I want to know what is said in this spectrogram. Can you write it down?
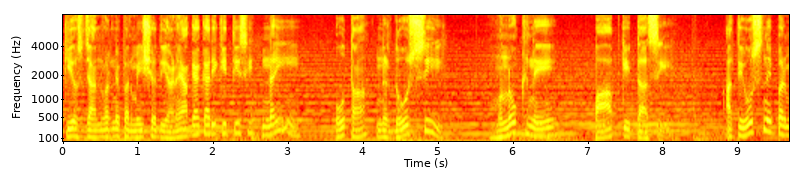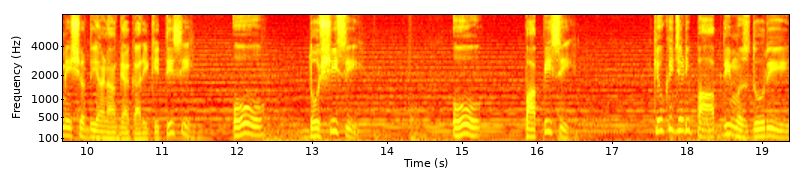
ਕਿ ਉਸ ਜਾਨਵਰ ਨੇ ਪਰਮੇਸ਼ਰ ਦੀ ਅਣਆਗਿਆਕਾਰੀ ਕੀਤੀ ਸੀ? ਨਹੀਂ, ਉਹ ਤਾਂ નિર્ਦੋਸ਼ ਸੀ। ਮਨੁੱਖ ਨੇ ਪਾਪ ਕੀਤਾ ਸੀ ਅਤੇ ਉਸ ਨੇ ਪਰਮੇਸ਼ਰ ਦੀ ਅਣਆਗਿਆਕਾਰੀ ਕੀਤੀ ਸੀ। ਉਹ ਦੋਸ਼ੀ ਸੀ। ਉਹ ਪਾਪੀ ਸੀ। ਕਿਉਂਕਿ ਜਿਹੜੀ ਪਾਪ ਦੀ ਮਜ਼ਦੂਰੀ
